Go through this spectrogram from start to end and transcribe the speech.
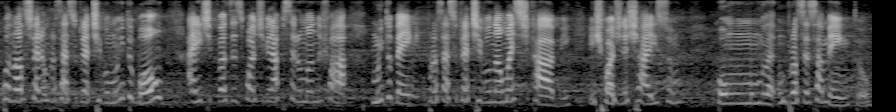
quando nós tivermos um processo criativo muito bom, a gente, às vezes, pode virar para o ser humano e falar, muito bem, processo criativo não mais cabe. A gente pode deixar isso com um processamento.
